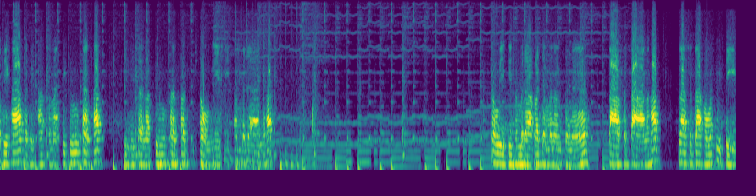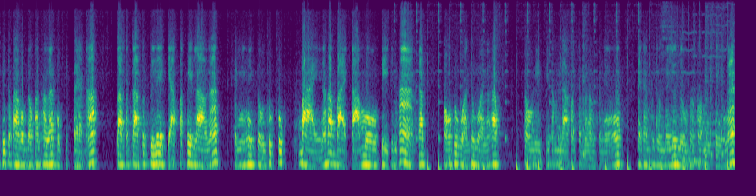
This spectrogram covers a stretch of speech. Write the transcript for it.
วัสดีครับ สวัสดีครับสมาชิกทุกท่านครับยินดีต้อนรับทุกท่านเข้าสู่ช่อง VIP ธรรมดานะครับ ช่อง VIP ธรรมดาก็จะมานำเสนอดาวสตาร์นะครับดาวสตาร์ของวันที่ 4 พฤษภาคม 2568 นะดาวสตาร์ก็คือเลขจากประเทศลาวนะ จะมีให้ชมทุกๆบ่ายนะครับ บ่าย3โมง45นะครับของทุกวันทุกวันนะครับช่อง VIP ธรรมดาก็จะมานำเสนอให้ท่านผู้ชมได้รื่นรมเพื่อความบันเทิงนะ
